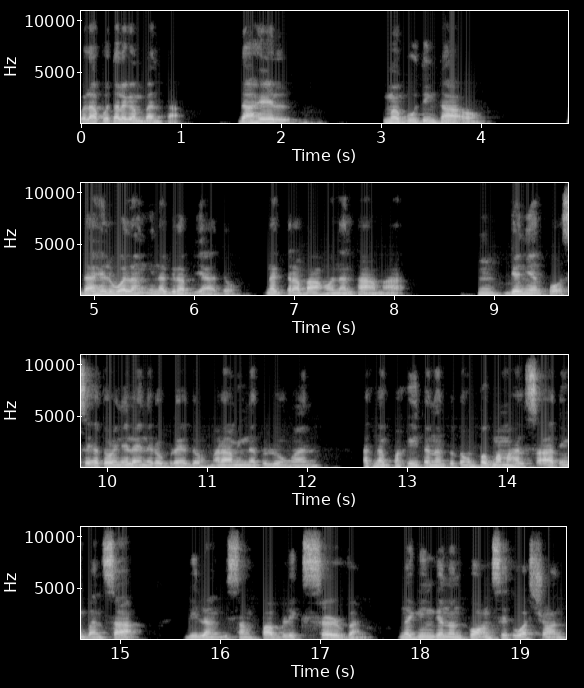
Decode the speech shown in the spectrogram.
Wala po talagang banta. Dahil mabuting tao. Dahil walang inagrabyado. Nagtrabaho ng tama. Hmm, ganyan po si Atty. Lene Robredo. Maraming natulungan at nagpakita ng totoong pagmamahal sa ating bansa bilang isang public servant. Naging ganun po ang sitwasyon.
